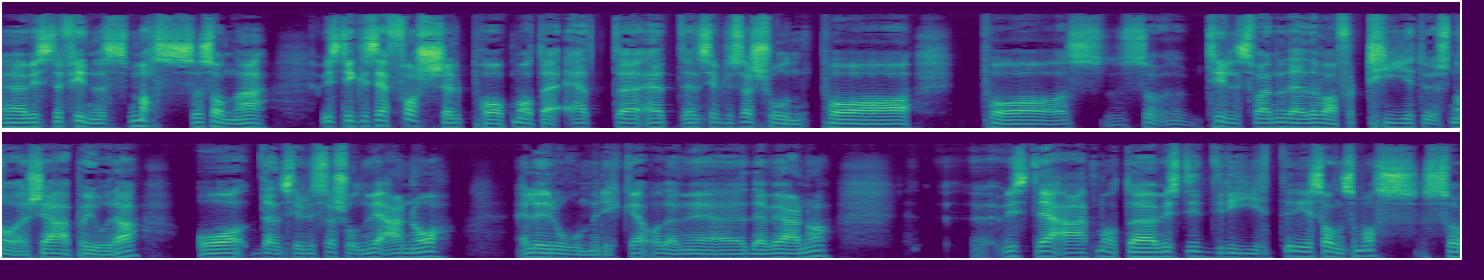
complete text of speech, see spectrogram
Eh, hvis det finnes masse sånne Hvis de ikke ser forskjell på, på en måte et, et, en sivilisasjon på, på så, tilsvarende det det var for 10 000 år siden her på jorda, og den sivilisasjonen vi er nå, eller Romerriket og den vi, det vi er nå, hvis det er på en måte Hvis de driter i sånne som oss, så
